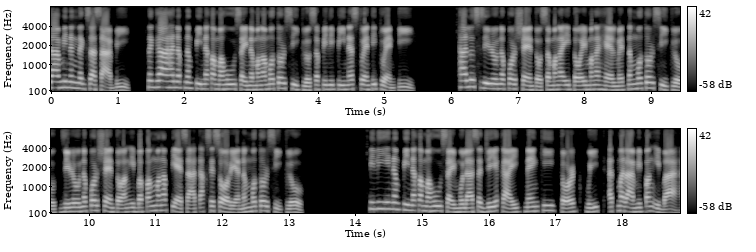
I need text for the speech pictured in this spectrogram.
Dami ng nagsasabi. Naghahanap ng pinakamahusay na mga motorsiklo sa Pilipinas 2020. Halos 0 na porsyento sa mga ito ay mga helmet ng motorsiklo, 0 na porsyento ang iba pang mga pyesa at aksesorya ng motorsiklo. Piliin ang pinakamahusay mula sa Jiakai, Nenki, Torque, Wheat, at marami pang iba.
